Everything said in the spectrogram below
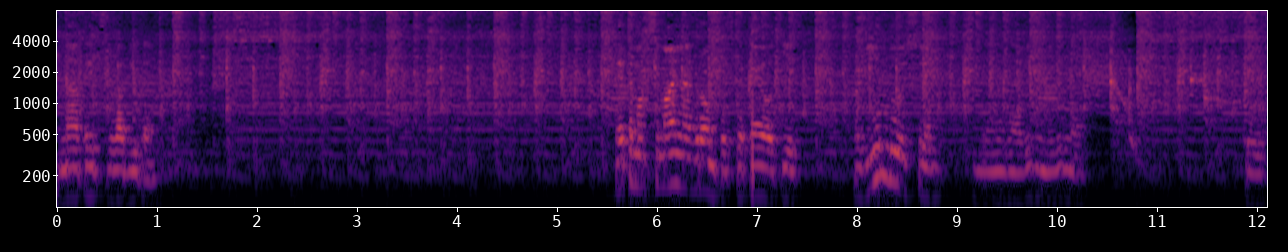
на 32 бита. Это максимальная громкость, какая вот есть в Windows. Я не знаю, видно, не видно. То есть...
